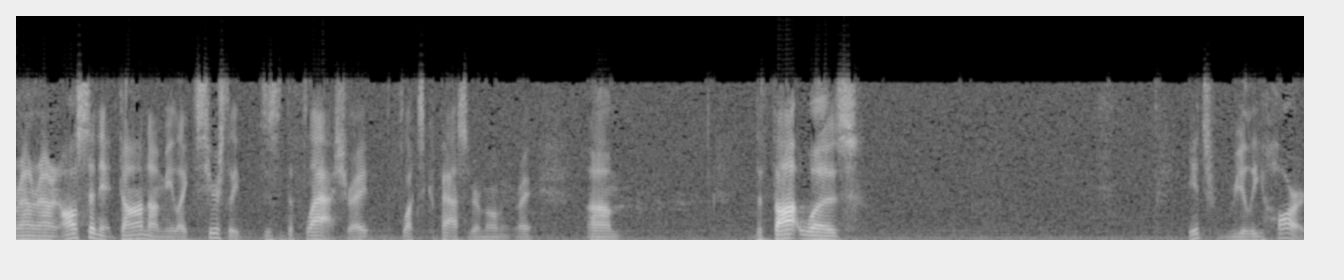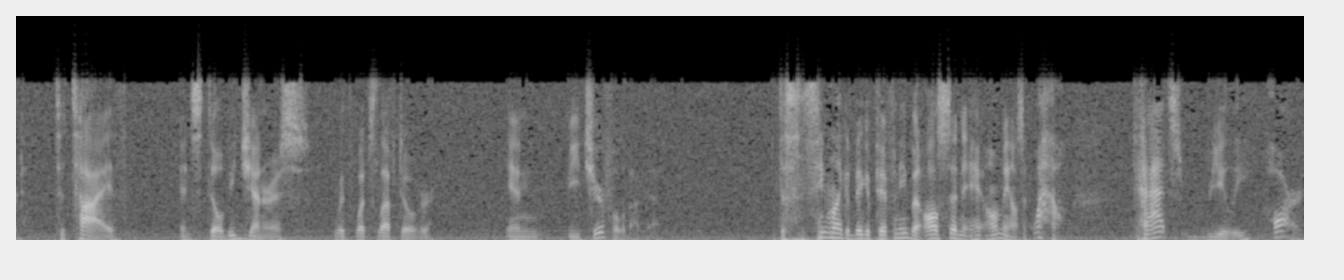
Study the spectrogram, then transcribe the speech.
around and around, and all of a sudden it dawned on me, like, seriously, this is the flash, right? The flux capacitor moment, right? Um, the thought was, it's really hard to tithe and still be generous with what's left over and be cheerful about that. It doesn't seem like a big epiphany, but all of a sudden it hit home me. I was like, wow, that's really hard.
